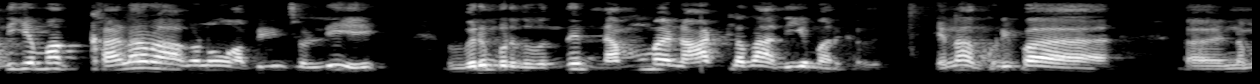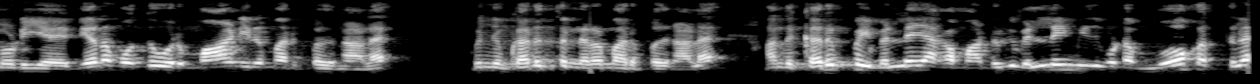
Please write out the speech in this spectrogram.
அதிகமா கலர் ஆகணும் அப்படின்னு சொல்லி விரும்புறது வந்து நம்ம நாட்டுல தான் அதிகமா இருக்கிறது. ஏன்னா குறிப்பா நம்முடைய நிறம் வந்து ஒரு மாநிலமா இருப்பதனால கொஞ்சம் கருத்த நிறமா இருப்பதனால அந்த கருப்பை வெள்ளையாக மாற்றுக்கு வெள்ளை மீது கொண்ட மோகத்துல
